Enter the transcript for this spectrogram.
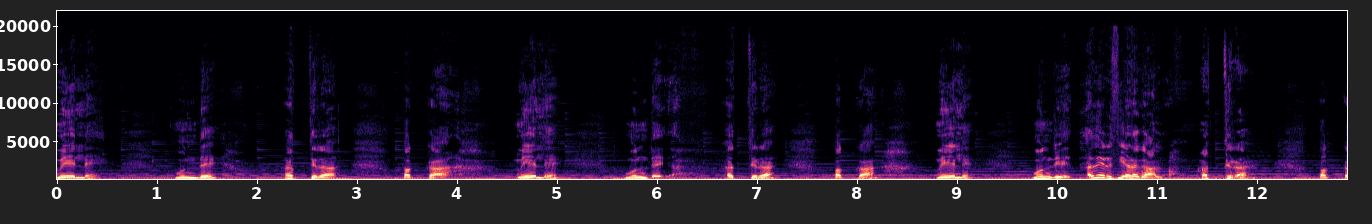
ಮೇಲೆ, ಮುಂದೆ. ಹತ್ತಿರ, ಪಕ್ಕ, ಮೇಲೆ, ಮುಂದೆ. ಹತ್ತಿರ, ಪಕ್ಕ, ಮೇಲೆ, ಮುಂದೆ. ಅದೇ ರೀತಿ ಎಡಗಾಲು. ಹತ್ತಿರ, ಪಕ್ಕ,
